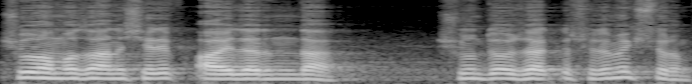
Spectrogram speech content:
şu Ramazan-ı Şerif aylarında şunu da özellikle söylemek istiyorum.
